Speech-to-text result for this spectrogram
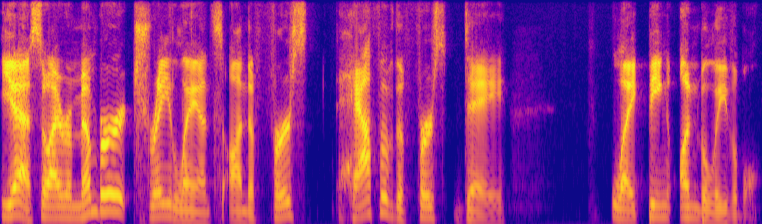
Yeah. So I remember Trey Lance on the first half of the first day like being unbelievable.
